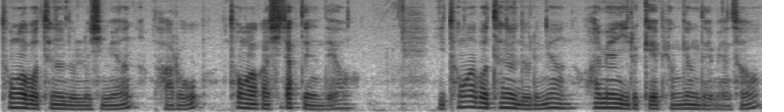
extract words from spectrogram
통화 버튼을 누르시면 바로 통화가 시작되는데요. 이 통화 버튼을 누르면 화면이 이렇게 변경되면서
